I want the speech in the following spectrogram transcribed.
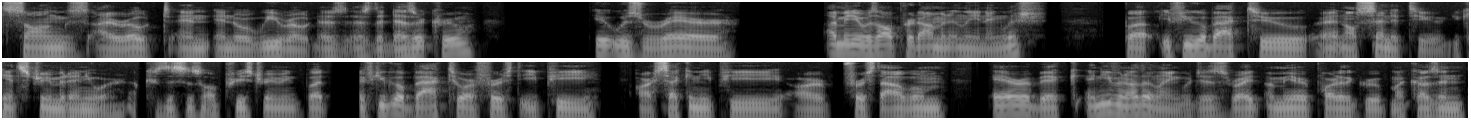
songs I wrote and and or we wrote as as the Desert Crew, it was rare. I mean, it was all predominantly in English, but if you go back to and I'll send it to you, you can't stream it anywhere because this is all pre-streaming. But if you go back to our first EP, our second EP, our first album, Arabic, and even other languages, right? Amir, part of the group, my cousin,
